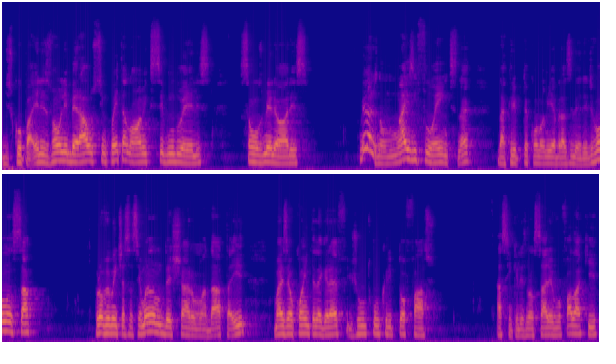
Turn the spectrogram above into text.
Desculpa, eles vão liberar os 50 nomes que, segundo eles, são os melhores. Melhores não, mais influentes, né? Da criptoeconomia brasileira. Eles vão lançar, provavelmente essa semana, não deixaram uma data aí, mas é o Cointelegraph junto com o Criptofácil. Assim que eles lançarem, eu vou falar aqui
